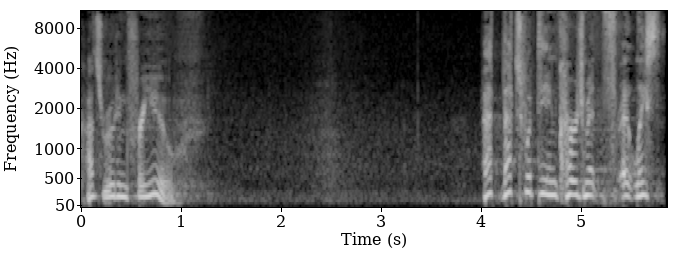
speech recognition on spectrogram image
God's rooting for you. That, that's what the encouragement, at least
